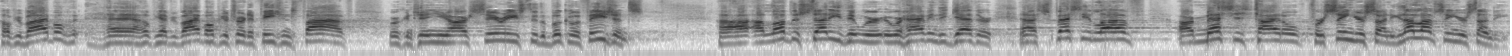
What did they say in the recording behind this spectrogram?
Hope your Bible. I hope you have your Bible. Hope you'll turn to Ephesians 5. We're continuing our series through the book of Ephesians. Uh, I, I love the study that we're, we're having together, and I especially love our message title for Senior Sunday, because I love Senior Sunday.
